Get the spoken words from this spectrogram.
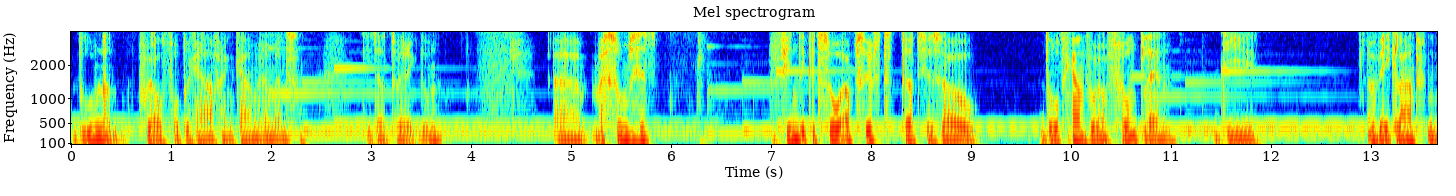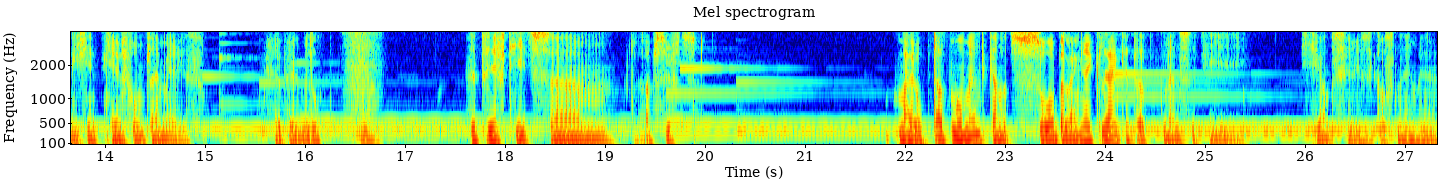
doen. Vooral fotografen en cameramensen die dat werk doen. Uh, maar soms is het, vind ik het zo absurd dat je zou doodgaan voor een frontlijn die een week later geen, geen frontlijn meer is. Begrijp je wat ik bedoel? Hmm. Het heeft iets um, absurds. Maar op dat moment kan het zo belangrijk lijken dat mensen die gigantische risico's nemen. Ja.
